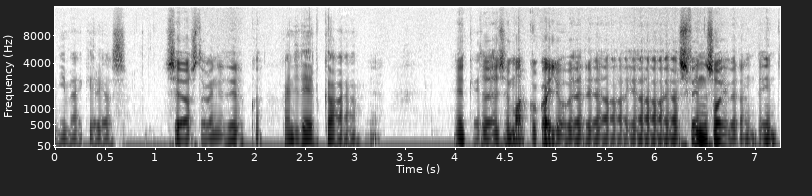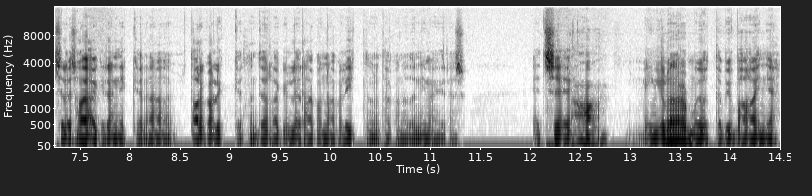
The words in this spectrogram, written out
nimekirjas. see aasta kandideerib ka? kandideerib ka, jah ja. et okay. Äh, see Marko Kaljuveer ja, ja, ja Sven Soiver on teinud selles ajakirjanikena targa lükki, et nad ei ole küll erakonnaga liitunud, aga nad on nimekirjas. et see. Mingil määral mõjutab juba, on ju,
